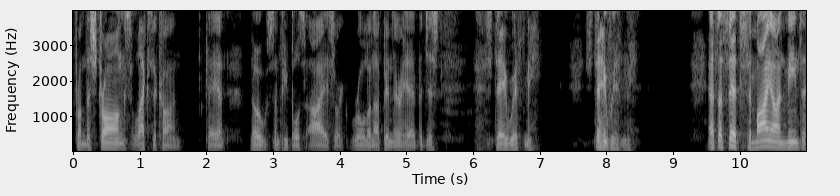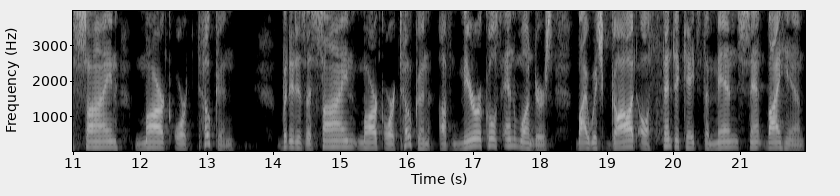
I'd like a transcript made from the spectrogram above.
from the Strong's lexicon. Okay, I know some people's eyes are rolling up in their head, but just stay with me. Stay with me. As I said, semeion means a sign, mark, or token, but it is a sign, mark, or token of miracles and wonders by which God authenticates the men sent by him,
